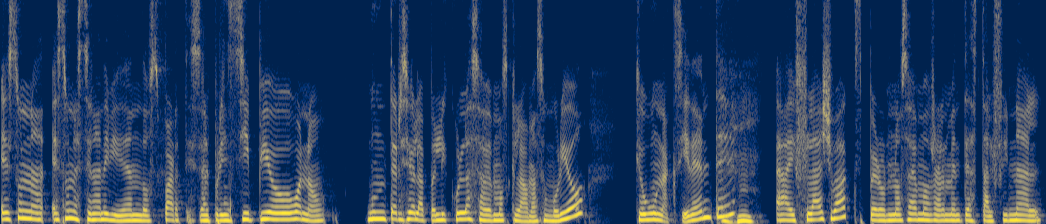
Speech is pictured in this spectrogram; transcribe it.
Es una, es una escena dividida en dos partes. Al principio, bueno, un tercio de la película sabemos que la mamá se murió que hubo un accidente, hay flashbacks, pero no sabemos realmente hasta el final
